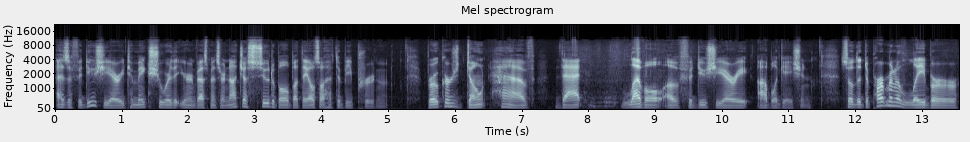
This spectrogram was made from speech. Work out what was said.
as a fiduciary to make sure that your investments are not just suitable, but they also have to be prudent. Brokers don't have that level of fiduciary obligation. So the Department of Labor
